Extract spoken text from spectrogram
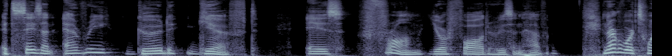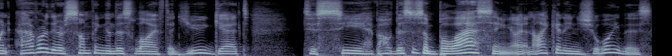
It says that every good gift is from your Father who's in heaven. In other words, whenever there's something in this life that you get to see oh, this is a blessing and I can enjoy this,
